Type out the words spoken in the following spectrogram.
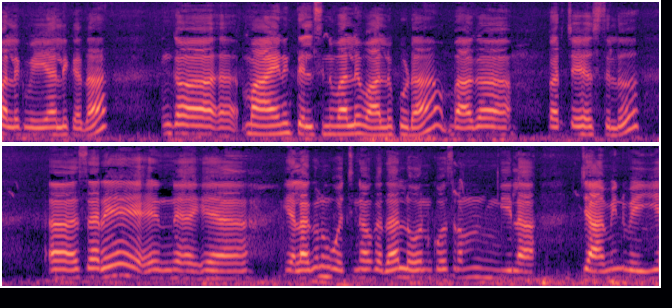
వాళ్ళకి వేయాలి కదా. ఇంకా మా ఆయనకి తెలిసిన వాళ్ళే వాళ్ళు కూడా బాగా పరిచయస్తులు. సరే ఎలాగో నువ్వు వచ్చినావు కదా లోన్ కోసం ఇలా జామీన్ వెయ్యి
